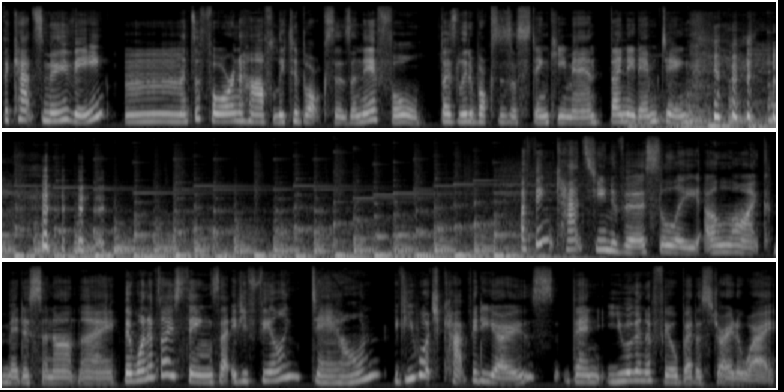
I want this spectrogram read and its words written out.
the Cats movie, mm, it's a four and a half litter boxes and they're full. Those litter boxes are stinky, man. They need emptying. cats universally are like medicine, aren't they? They're one of those things that if you're feeling down, if you watch cat videos, then you are going to feel better straight away.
